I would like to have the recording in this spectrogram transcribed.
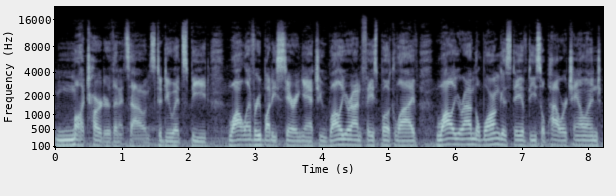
much harder than it sounds to do at speed while everybody's staring at you, while you're on Facebook Live, while you're on the longest day of Diesel Power Challenge,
